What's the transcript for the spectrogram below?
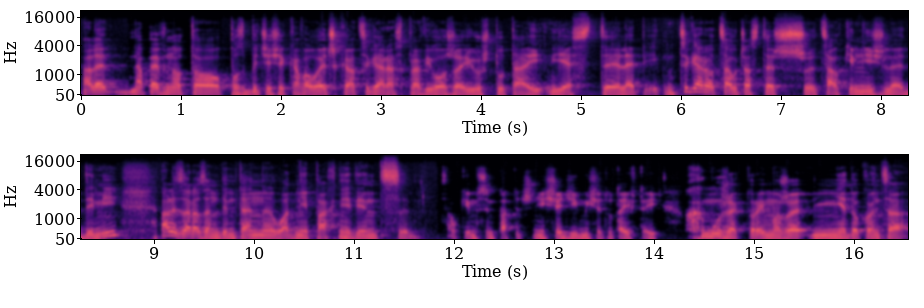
ale na pewno to pozbycie się kawałeczka cygara sprawiło, że już tutaj jest lepiej. Cygaro cały czas też całkiem nieźle dymi, ale zarazem dym ten ładnie pachnie, więc całkiem sympatycznie siedzi mi się tutaj w tej chmurze, której może nie do końca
